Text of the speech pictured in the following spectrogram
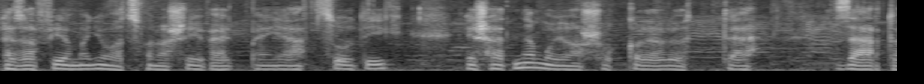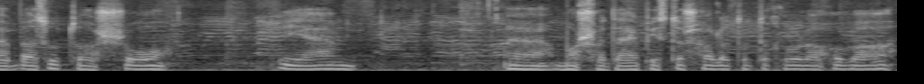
ez a film a 80-as években játszódik, és hát nem olyan sokkal előtte zárta be az utolsó ilyen mosodák, biztos hallottatok róla, hova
